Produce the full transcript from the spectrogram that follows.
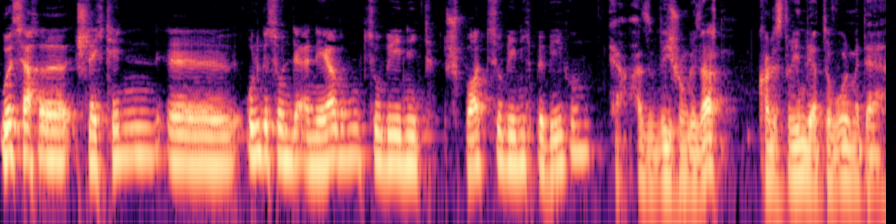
Ursache schlechthin äh, ungesunde Ernährung, zu wenig Sport, zu wenig Bewegung? Ja, also wie schon gesagt, Cholesterin wird sowohl mit der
